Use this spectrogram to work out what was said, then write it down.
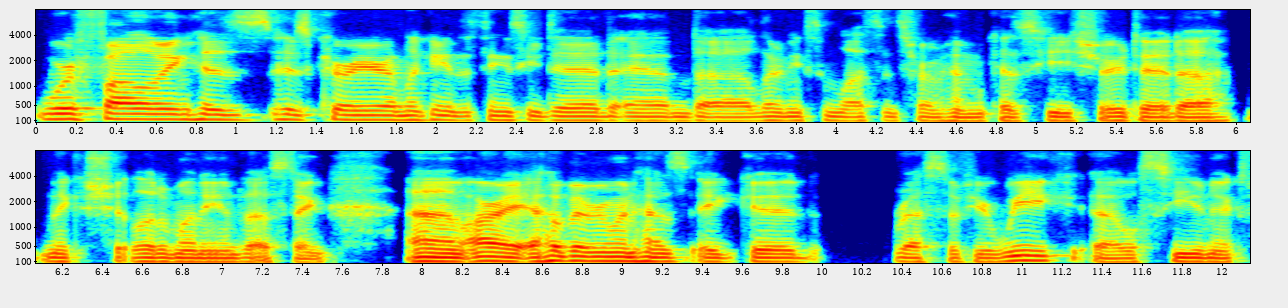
worth following his his career and looking at the things he did and uh, learning some lessons from him because he sure did uh, make a shitload of money investing. Um, all right, I hope everyone has a good rest of your week. Uh, we'll see you next week.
